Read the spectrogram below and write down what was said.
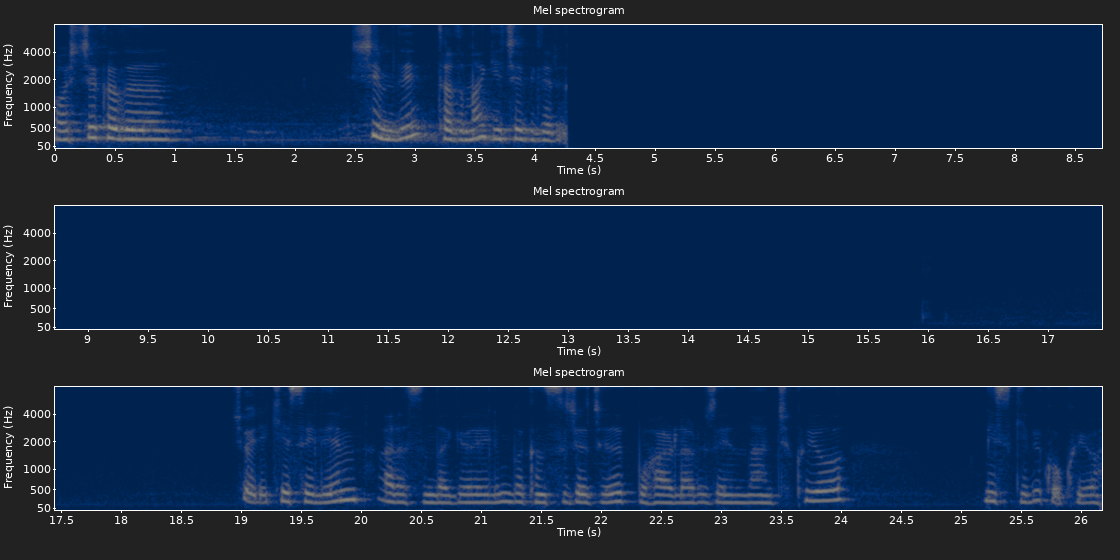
Hoşça kalın. Şimdi tadıma geçebiliriz. Şöyle keselim, arasında görelim. Bakın sıcacık buharlar üzerinden çıkıyor. Mis gibi kokuyor.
